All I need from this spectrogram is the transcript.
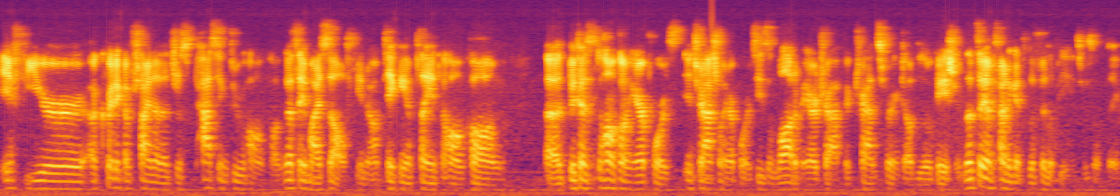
if you're a critic of China that's just passing through Hong Kong, let's say myself, you know, I'm taking a plane to Hong Kong uh, because Hong Kong airports, international airports, sees a lot of air traffic transferring to other locations. Let's say I'm trying to get to the Philippines or something.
